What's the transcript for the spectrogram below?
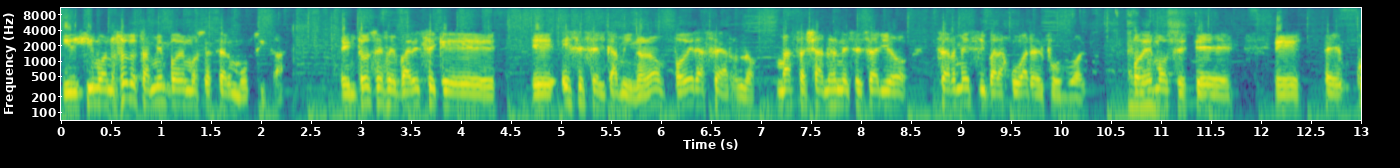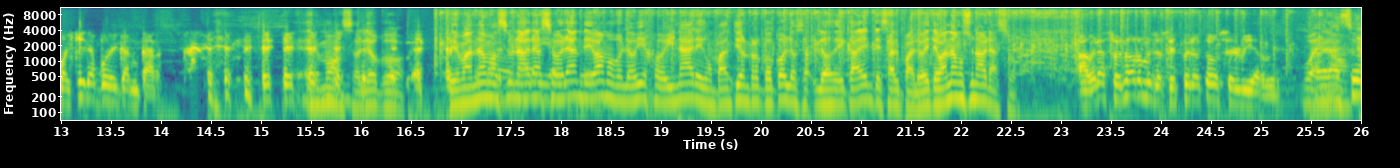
y dijimos, nosotros también podemos hacer música. Entonces me parece que eh, ese es el camino, ¿no? Poder hacerlo. Más allá, no es necesario ser Messi para jugar al fútbol. Podemos, este, eh, eh, cualquiera puede cantar. hermoso, loco. Te mandamos un abrazo grande. Vamos con los viejos Vinares, con Panteón Rococó, los, los decadentes al palo. eh. Te mandamos un abrazo. Abrazo enorme, los espero todos el viernes. Bueno, Abrazote.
